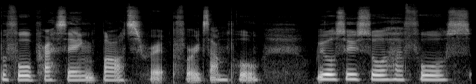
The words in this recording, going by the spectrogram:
before pressing bar trip, for example, we also saw her force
